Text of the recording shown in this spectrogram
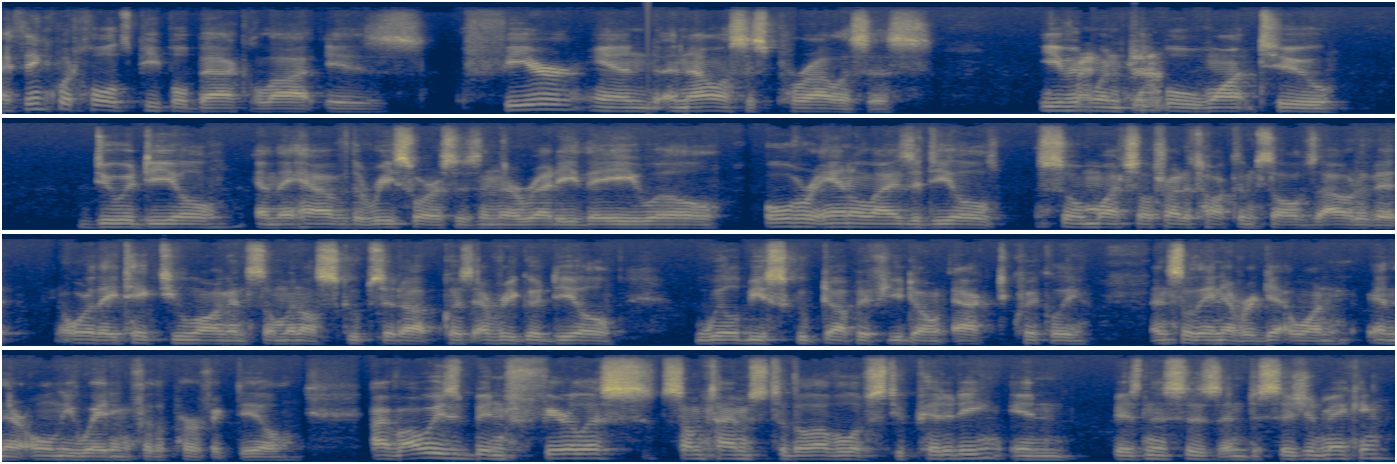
I think what holds people back a lot is fear and analysis paralysis Even right. when people want to do a deal and they have the resources and they're ready, they will overanalyze a deal so much they'll try to talk themselves out of it, or they take too long and someone else scoops it up because every good deal will be scooped up if you don't act quickly. And so they never get one and they're only waiting for the perfect deal. I've always been fearless, sometimes to the level of stupidity in businesses and decision making.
